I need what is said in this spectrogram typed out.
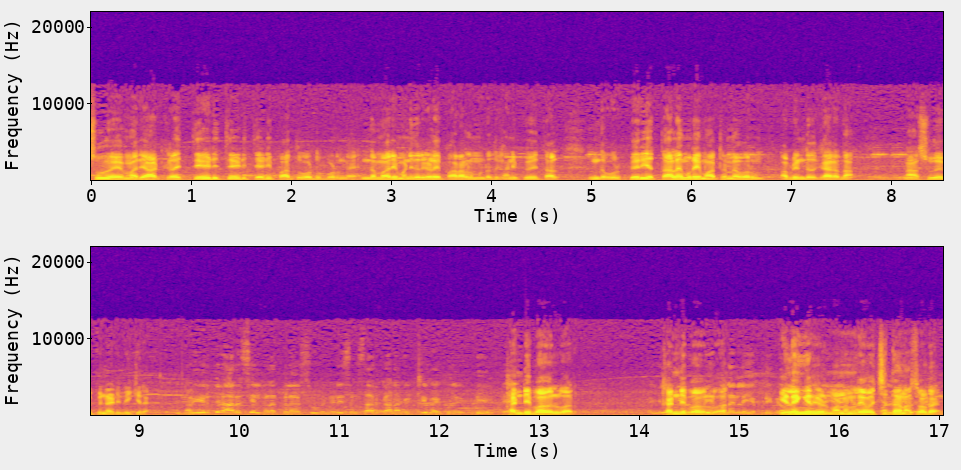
சூவை மாதிரி ஆட்களை தேடி தேடி தேடி பார்த்து ஓட்டு போடுங்க. இந்த மாதிரி மனிதர்களை பாராளுமன்றத்துக்கு அனுப்பி வைத்தால் இந்த ஒரு பெரிய தலைமுறை மாற்றமே வரும் அப்படின்றதுக்காக தான் நான் சூவை பின்னாடி நிற்கிறேன் கண்டிப்பாக வெல்வார் கண்டிப்பா இளைஞர்களுடைய வெல்வார். இளைஞர்கள் மனநிலையை வச்சு தான் நான் சொல்கிறேன்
